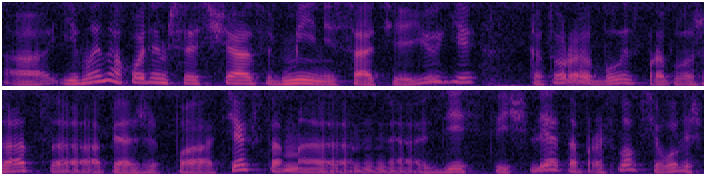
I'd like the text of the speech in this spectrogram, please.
А, и мы находимся сейчас в мини-сатье-юге, которая будет продолжаться, опять же, по текстам 10 э, тысяч лет, а прошло всего лишь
